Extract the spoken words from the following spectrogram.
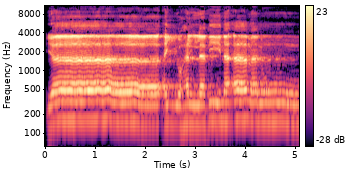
يا أيها الذين آمنوا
